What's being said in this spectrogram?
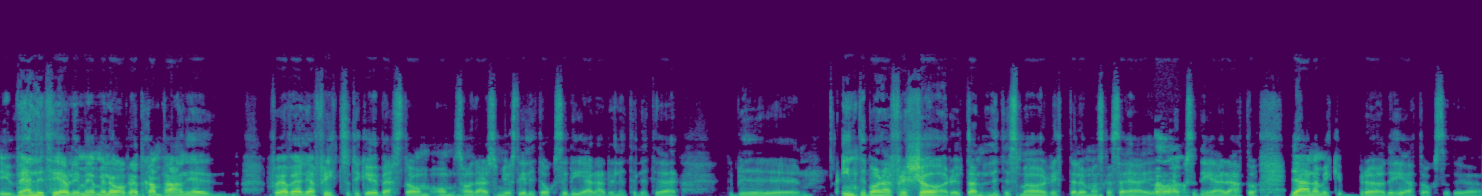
Är väldigt trevligt med, med lagrad champagne. Får jag välja fritt så tycker jag bäst om, om sådana där som just är lite oxiderade, lite, lite det blir eh, inte bara fräschör utan lite smörigt eller vad man ska säga, ja. oxiderat och gärna mycket brödighet också. Det...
